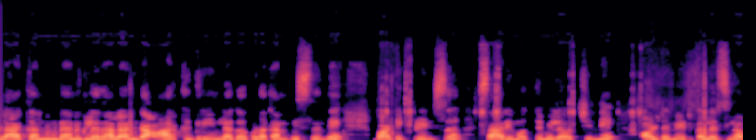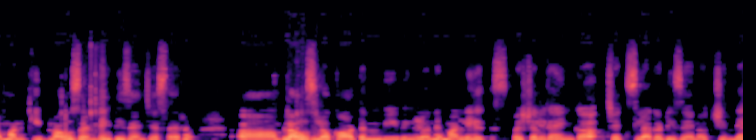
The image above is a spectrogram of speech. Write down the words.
బ్లాక్ అనడానికి లేదా అలా డార్క్ గ్రీన్ లాగా కూడా కనిపిస్తుంది. బాటిక్ ప్రింట్స్ సారీ మొత్తం ఇలా వచ్చింది. ఆల్టర్నేట్ కలర్స్లో మనకి బ్లౌజ్ అండి డిజైన్ చేశారు. బ్లౌజ్లో కాటన్ వీవింగ్లోనే మళ్ళీ స్పెషల్గా ఇంకా చెక్స్ లాగా డిజైన్ వచ్చింది.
